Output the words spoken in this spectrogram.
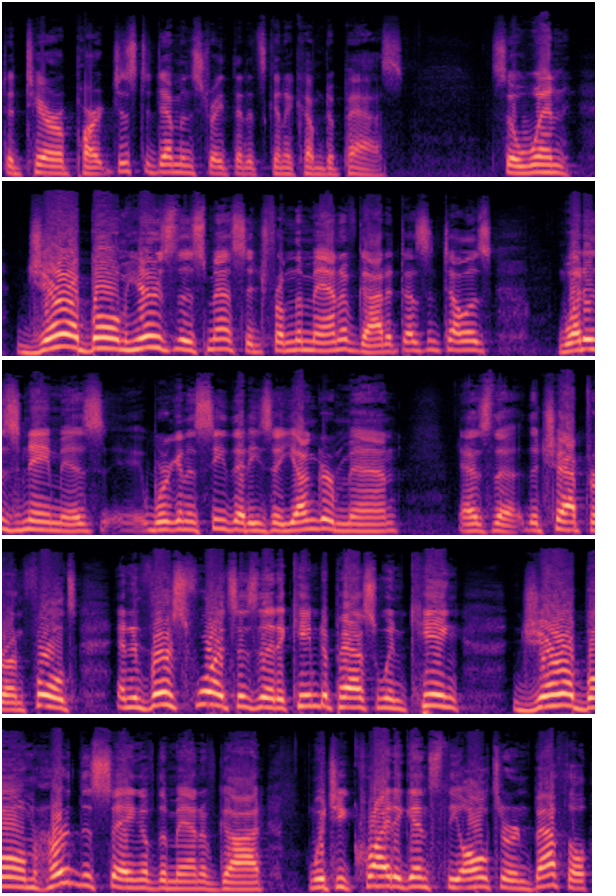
to tear apart, just to demonstrate that it's going to come to pass. So when Jeroboam hears this message from the man of God, it doesn't tell us what his name is. We're going to see that he's a younger man as the, the chapter unfolds. And in verse 4, it says that it came to pass when King Jeroboam heard the saying of the man of God, which he cried against the altar in Bethel.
